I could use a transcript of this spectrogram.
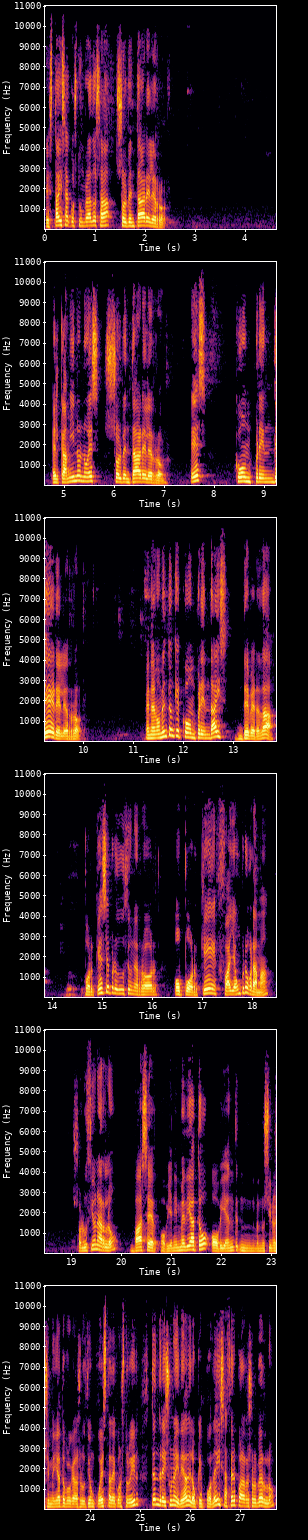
estáis acostumbrados a solventar el error. El camino no es solventar el error, es comprender el error. En el momento en que comprendáis de verdad por qué se produce un error o por qué falla un programa, solucionarlo va a ser o bien inmediato o bien, mm, si no es inmediato porque la solución cuesta de construir, tendréis una idea de lo que podéis hacer para resolverlo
